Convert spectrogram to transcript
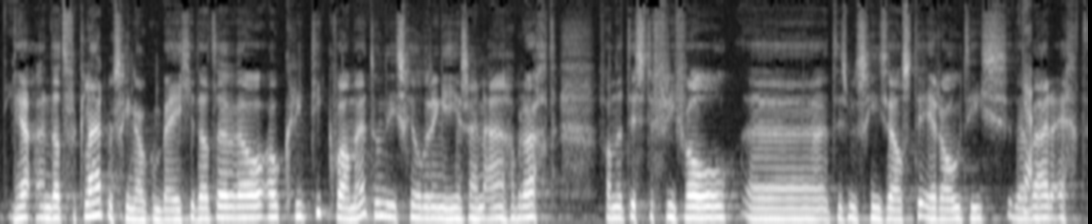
die... Ja, en dat verklaart misschien ook een beetje dat er wel ook kritiek kwam hè, toen die schilderingen hier zijn aangebracht. Van het is te frivol, uh, het is misschien zelfs te erotisch. Er ja. waren echt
